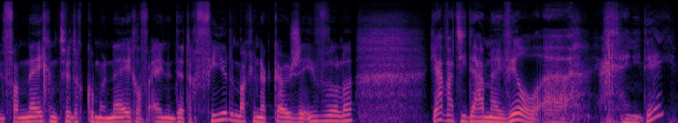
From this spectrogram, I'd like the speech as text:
van 29,9 of 31,4, dat mag u naar keuze invullen. Ja, wat hij daarmee wil, geen idee.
